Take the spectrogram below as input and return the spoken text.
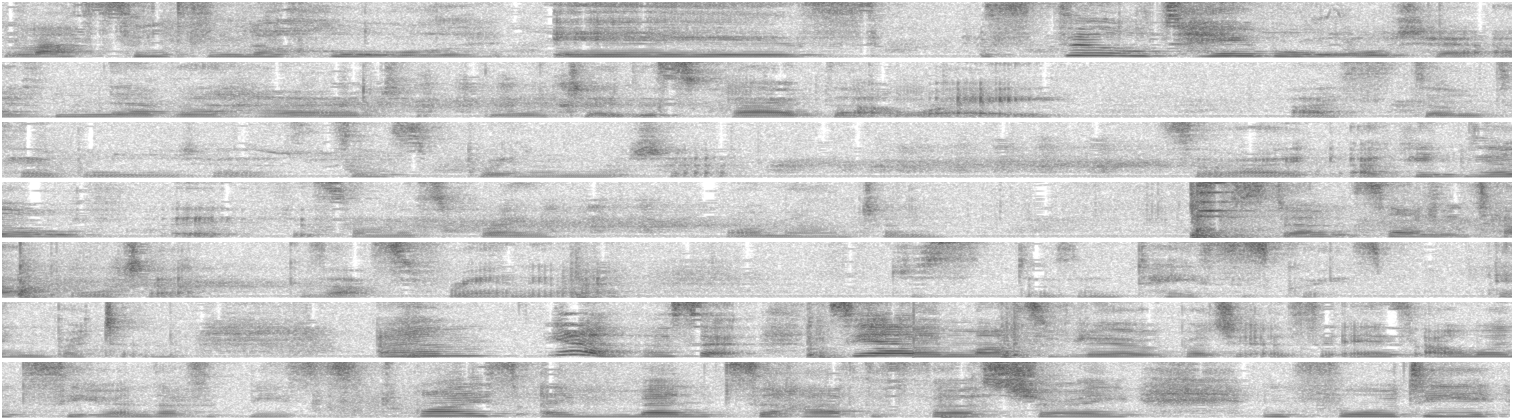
last thing from the haul is still table water. I've never heard water described that way as still table water, still spring water. So I, I can deal with it if it's on the spring or a mountain. Just don't sell me tap water because that's free anyway. Just doesn't taste as great in Britain. Um, yeah, that's it. So yeah, I'm massively over budget as it is. I went to see her in Fantastic Beasts twice. I meant to have the first showing in 4D.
